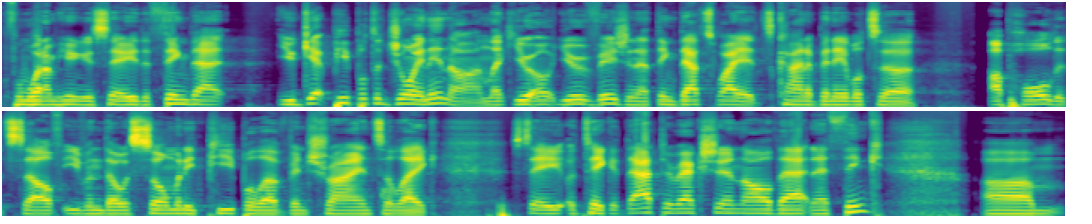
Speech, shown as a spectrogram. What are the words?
from what I'm hearing you say, the thing that you get people to join in on like your your vision i think that's why it's kind of been able to uphold itself even though so many people have been trying to like say take it that direction all that and i think um,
